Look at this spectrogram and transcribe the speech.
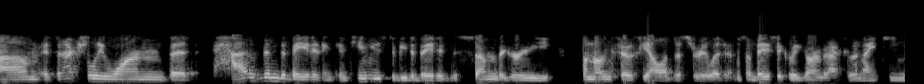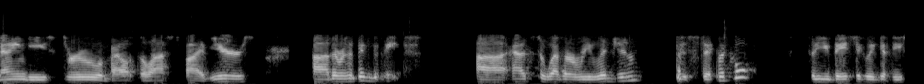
Um, it's actually one that has been debated and continues to be debated to some degree among sociologists of religion. So basically, going back to the 1990s through about the last five years, uh, there was a big debate uh, as to whether religion is cyclical. So you basically get these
